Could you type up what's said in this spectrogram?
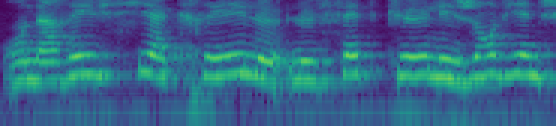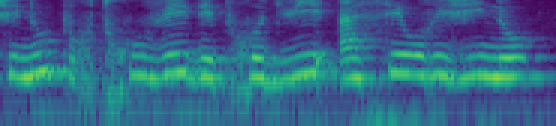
on a réussi à créer le, le, fait que les gens viennent chez nous pour trouver des produits assez originaux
